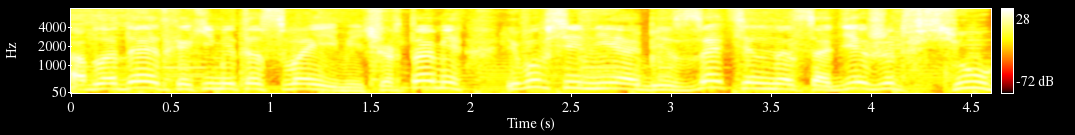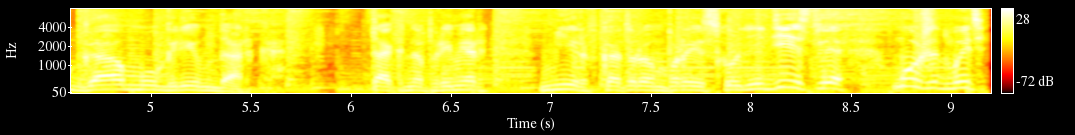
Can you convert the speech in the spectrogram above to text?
обладает какими-то своими чертами и вовсе не обязательно содержит всю гамму Гримдарка. Так, например, мир, в котором происходит действие, может быть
